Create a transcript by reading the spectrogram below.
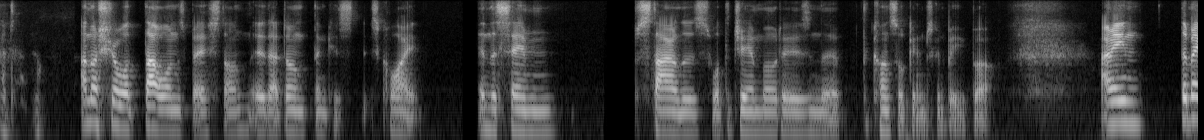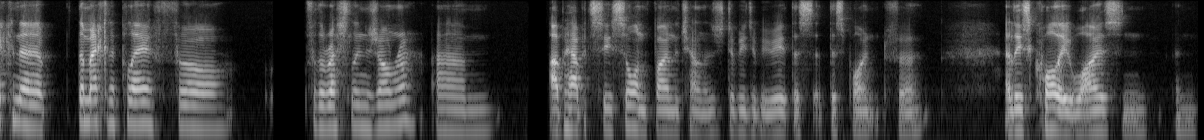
I don't know. I'm not sure what that one's based on. I don't think it's it's quite in the same style as what the GM mode is and the, the console games can be. But I mean, they're making a they're making a play for for the wrestling genre. Um, I'd be happy to see someone finally challenge WWE at this at this point for at least quality wise and and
